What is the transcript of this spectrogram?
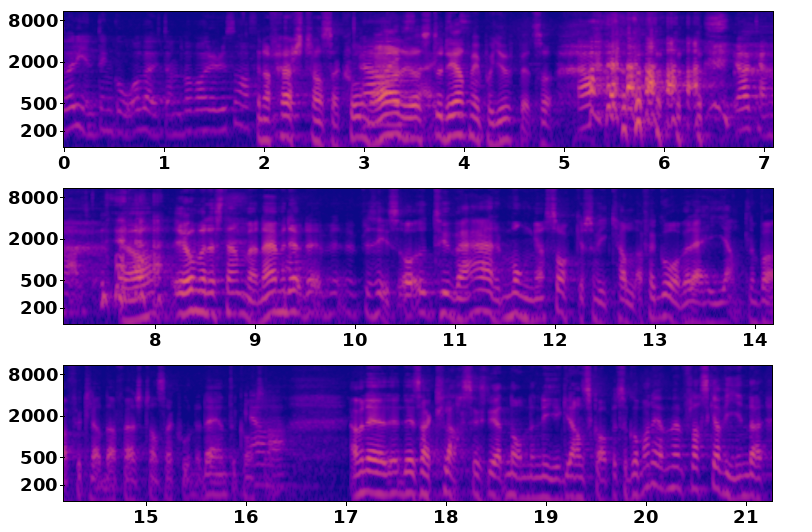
Då är det ju inte en gåva utan vad var det du sa? För en någonting? affärstransaktion, Ja, ja, du har studerat mig på djupet. Så. Jag kan allt. Ja, jo men det stämmer. Nej men det, det, precis. Och tyvärr, många saker som vi kallar för gåvor är egentligen bara förklädda affärstransaktioner. Det är inte konstigt. Ja. Ja, men det, det är så här klassiskt, du vet, någon är ny i grannskapet så går man över med en flaska vin där.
